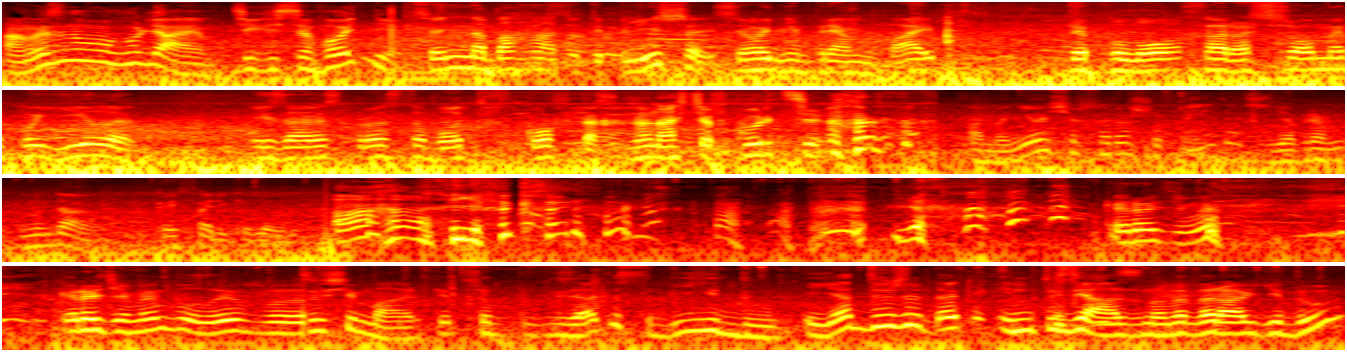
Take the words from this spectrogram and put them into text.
А ми знову гуляємо. Тільки сьогодні. Сьогодні набагато тепліше. Сьогодні прям вайб, тепло, хорошо, ми поїли. І зараз просто от в кофтах. Ну Настя в курці. А мені вообще хорошо. Я прям, ну да, кайфарики ловлю. Ага, я короче. Я... Короче, ми. Коротше, ми були в суші маркет, щоб взяти собі їду. І я дуже так ентузіазно вибирав їду.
